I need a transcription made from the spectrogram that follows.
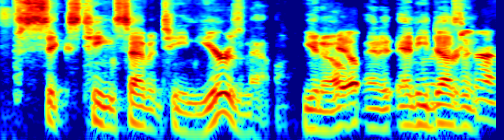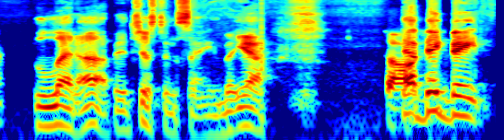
16, 17 years now, you know, yep. and and he doesn't let up. It's just insane. But yeah, awesome. that big bait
